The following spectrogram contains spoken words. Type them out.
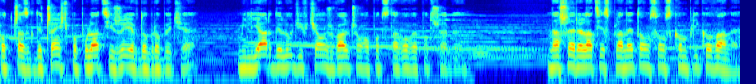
Podczas gdy część populacji żyje w dobrobycie, miliardy ludzi wciąż walczą o podstawowe potrzeby. Nasze relacje z planetą są skomplikowane.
